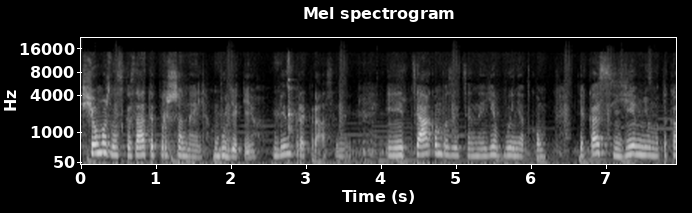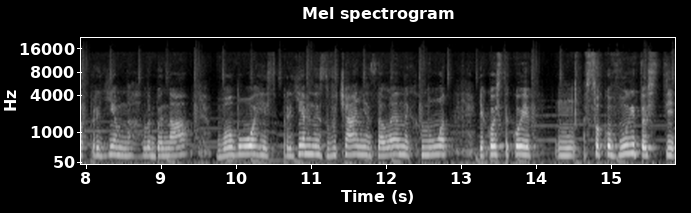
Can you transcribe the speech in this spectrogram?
Що можна сказати про Шанель? Будь-який. Він прекрасний. І ця композиція не є винятком. Якась є в ньому така приємна глибина, вологість, приємне звучання зелених нот, якоїсь такої соковитості.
